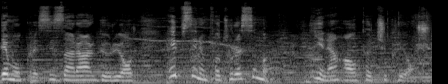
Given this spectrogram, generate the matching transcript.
Demokrasi zarar görüyor. Hepsinin faturası mı? Yine halka çıkıyor.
